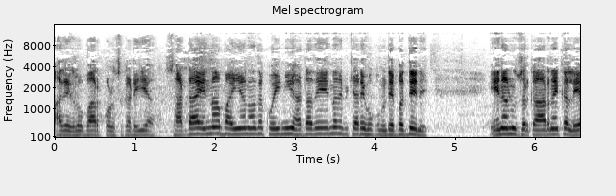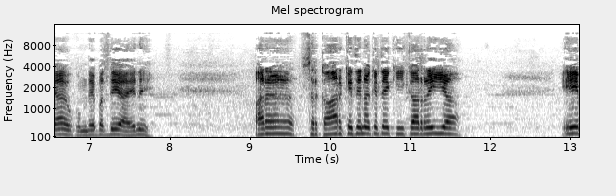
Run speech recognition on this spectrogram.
ਆ ਦੇਖ ਲਓ, ਬਾਹਰ ਪੁਲਿਸ ਖੜੀ ਆ। ਸਾਡਾ ਇਹਨਾਂ ਬਾਈਆਂ ਨਾਲ ਤਾਂ ਕੋਈ ਨਹੀਂ, ਸਾਡਾ ਤੇ ਇਹਨਾਂ ਦੇ ਵਿਚਾਰੇ ਹੁਕਮ ਦੇ ਬੱਧੇ ਨੇ। ਇਹਨਾਂ ਨੂੰ ਸਰਕਾਰ ਨੇ ਘੱਲਿਆ, ਹੁਕਮ ਦੇ ਬੱਧੇ ਆਏ ਨੇ। ਪਰ ਸਰਕਾਰ ਕਿਤੇ ਨਾ ਕਿਤੇ ਕੀ ਕਰ ਰਹੀ ਆ? ਇਹ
